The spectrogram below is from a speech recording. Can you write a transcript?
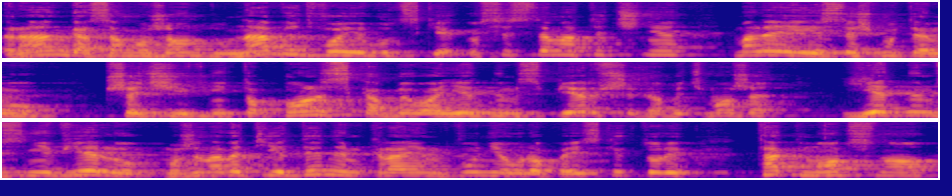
ranga samorządu, nawet wojewódzkiego, systematycznie maleje. Jesteśmy temu przeciwni, to Polska była jednym z pierwszych, a być może jednym z niewielu, może nawet jedynym krajem w Unii Europejskiej, który tak mocno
